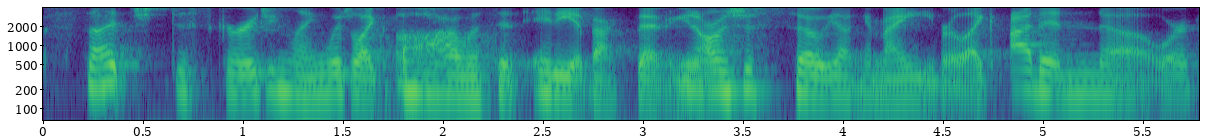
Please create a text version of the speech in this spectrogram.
such discouraging language like oh I was an idiot back then. You know, I was just so young and naive or like I didn't know or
